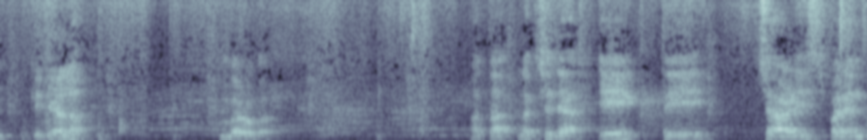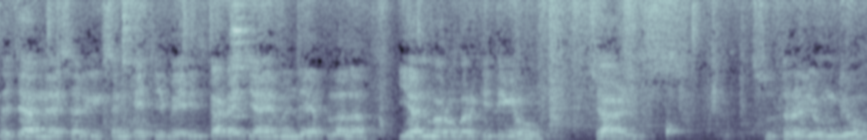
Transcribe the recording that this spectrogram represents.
किती आलं? बरोबर. आता लक्ष द्या. एक ते चाळीस पर्यंतच्या नैसर्गिक संख्येची बेरीज काढायची आहे. म्हणजे आपल्याला एन बरोबर किती घेऊ? चाळीस. सूत्र लिहून घेऊ.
